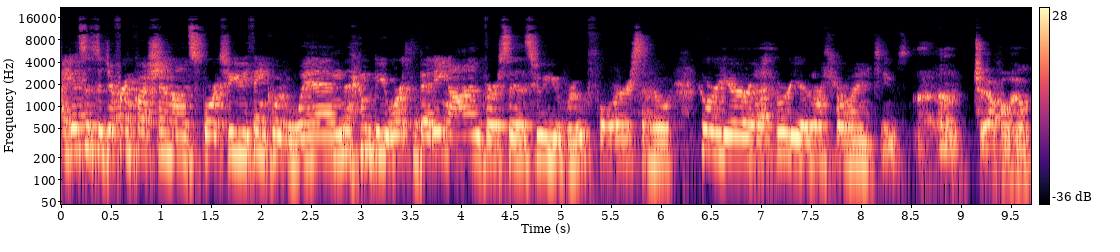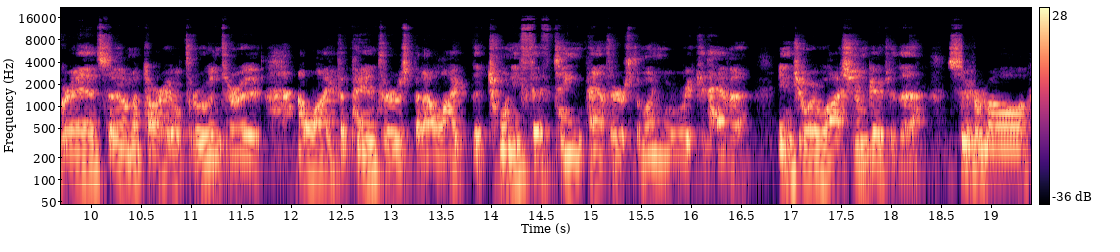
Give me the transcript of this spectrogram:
I guess it's a different question on sports. Who you think would win, and be worth betting on, versus who you root for. So, who are your uh, who are your North Carolina teams? uh, Chapel Hill grad, so I'm a Tar Heel through and through. I like the Panthers, but I like the 2015 Panthers, the one where we could have a enjoy watching them go to the Super Bowl.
